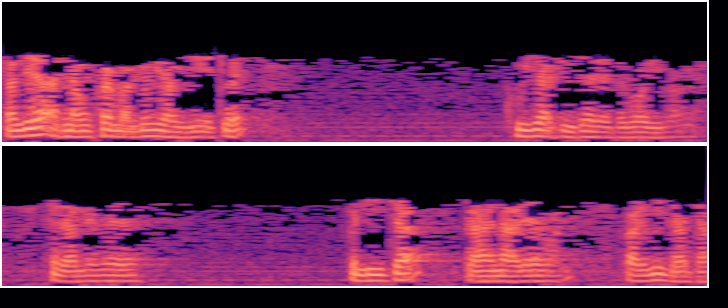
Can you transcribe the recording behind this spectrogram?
သံတရားအနှောင်ဖက်မှလုံးရောက်ရေးအတွက်ခုရရှိကြတဲ့သဘောကြီးပါပဲအဲ့ဒါလည်းပဲပဏိတဒါနာတဲ့ပါပါရမီဒါဒါ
